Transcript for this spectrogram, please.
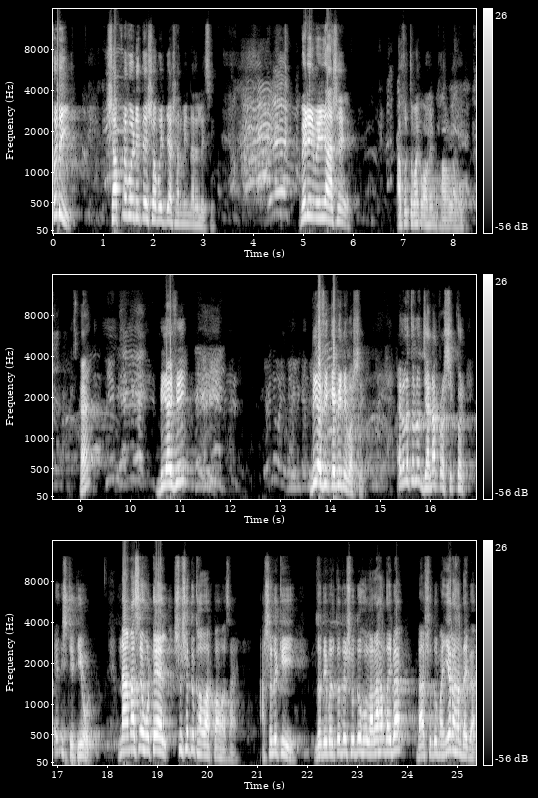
পড়ি স্বপ্ন বডিতে সবুজা শারমিনারে লেছে। মিডির মিডির আসে। আপু তোমাকে অনেক ভালো লাগে। হ্যাঁ? বিআইপি বিআইপি কেবিনে বসে। এগুলো তো হলো জেনা প্রশিক্ষণ ইনস্টিটিউট। নাম আছে হোটেল সুস্বাদু খাবার পাওয়া যায়। আসলে কি? যদি বলতো যে শুধু হোলারা হান দাইবা বা শুধু মাইয়ারা হান দাইবা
